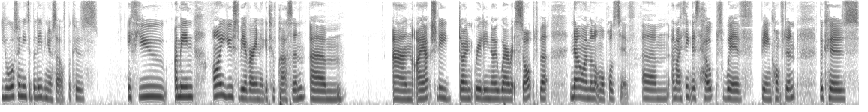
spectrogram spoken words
you also need to believe in yourself because if you, I mean, I used to be a very negative person. Um, and I actually don't really know where it stopped, but now I'm a lot more positive. Um, and I think this helps with being confident because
